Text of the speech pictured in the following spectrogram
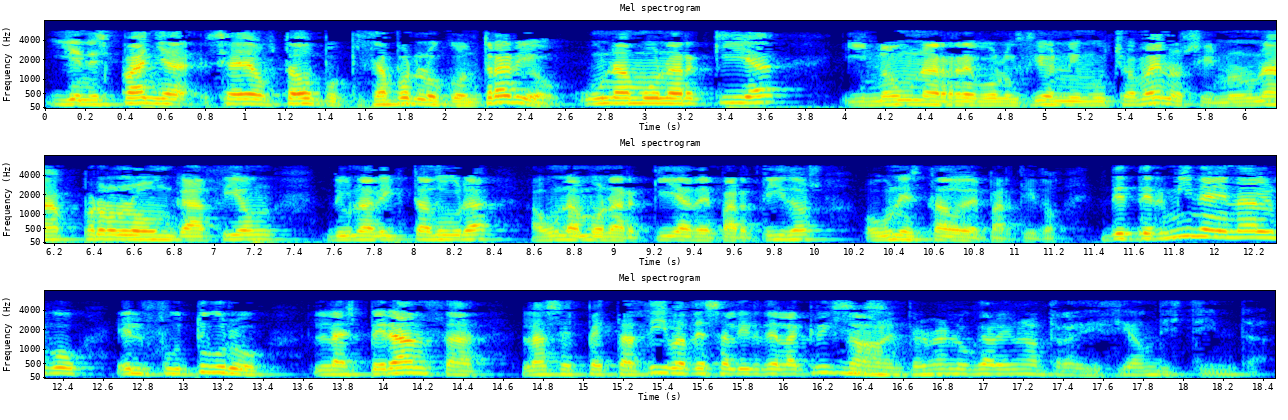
y en España se haya optado por, quizá por lo contrario, una monarquía y no una revolución ni mucho menos, sino una prolongación de una dictadura a una monarquía de partidos o un estado de partidos. ¿Determina en algo el futuro, la esperanza, las expectativas de salir de la crisis? No, en primer lugar hay una tradición distinta.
